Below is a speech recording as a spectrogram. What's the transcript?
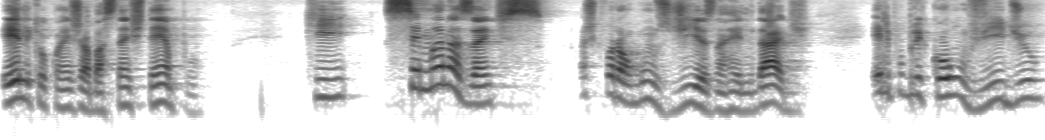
ele que eu conheço já há bastante tempo, que Semanas antes, acho que foram alguns dias na realidade, ele publicou um vídeo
